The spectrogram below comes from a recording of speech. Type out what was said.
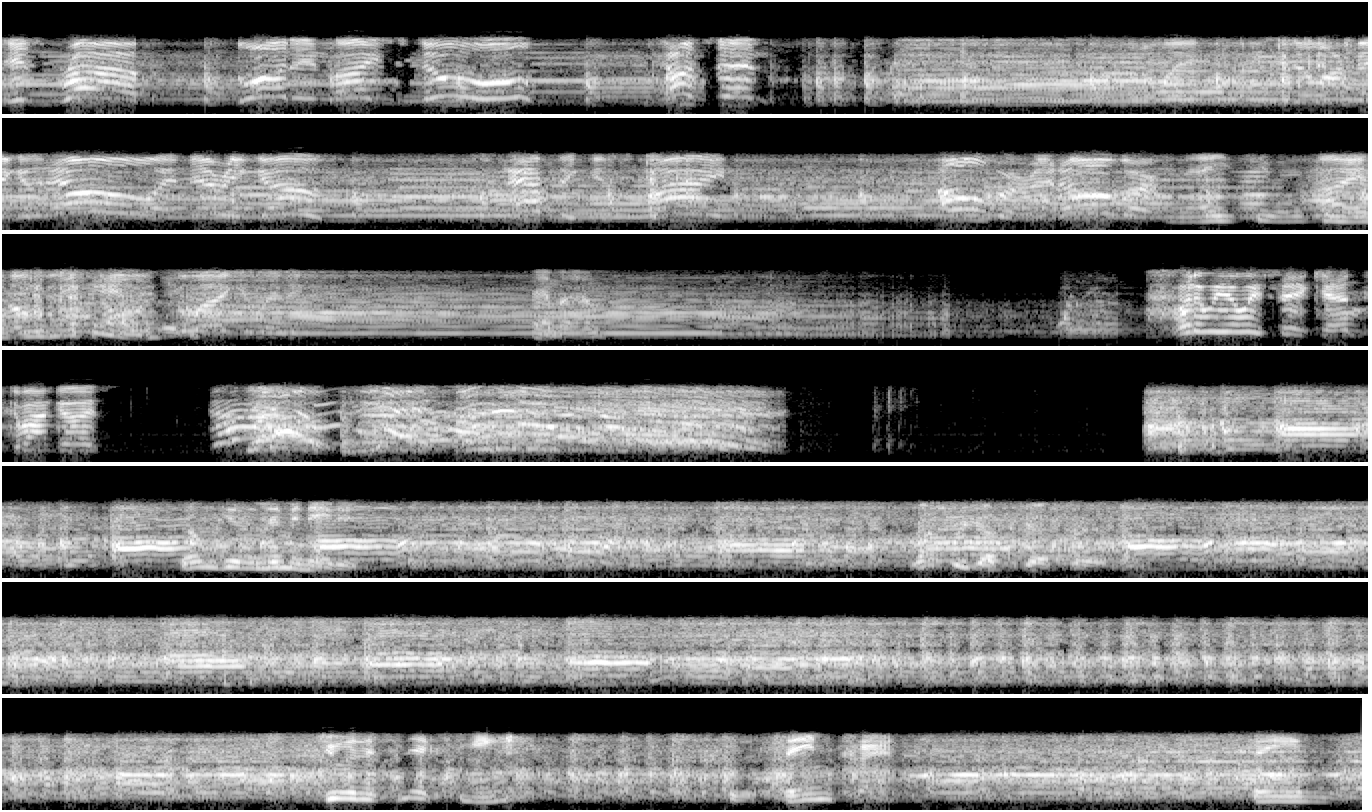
is Rob, blood in my stool, Cussin. Wait, he's still our pick of the Oh, and there he goes, snapping his spine over and over. Now you see what it's I doing. hope Look his at stool is it. coagulating. Hi, Mom. What do we always say, Ken? Come on, guys. Don't get eliminated. Referee got the guest there. Join us next week for the same crap. Same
